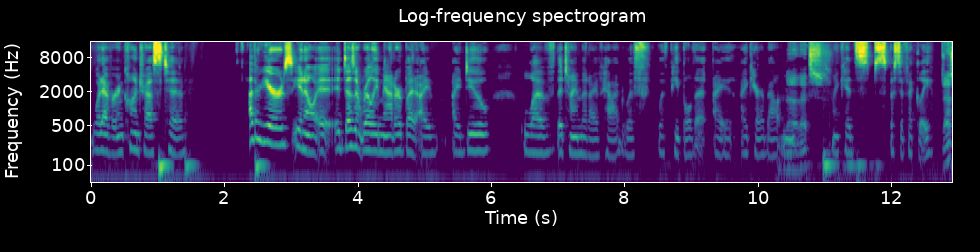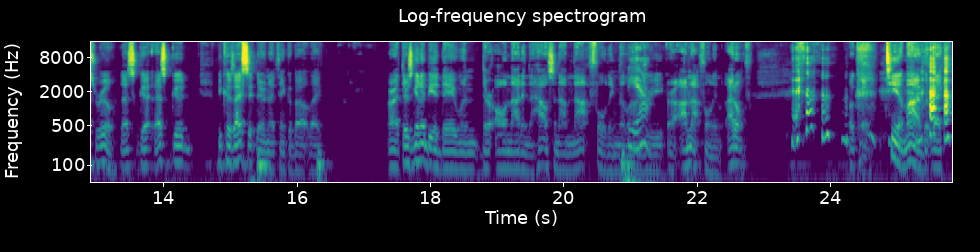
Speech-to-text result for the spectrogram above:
whatever in contrast to other years you know it, it doesn't really matter but i i do love the time that i've had with with people that i i care about No, that's my kids specifically That's real. That's good. That's good because I sit there and I think about like, all right, there's gonna be a day when they're all not in the house and I'm not folding the Yeah. laundry or I'm not folding. I don't. Okay, TMI, but like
